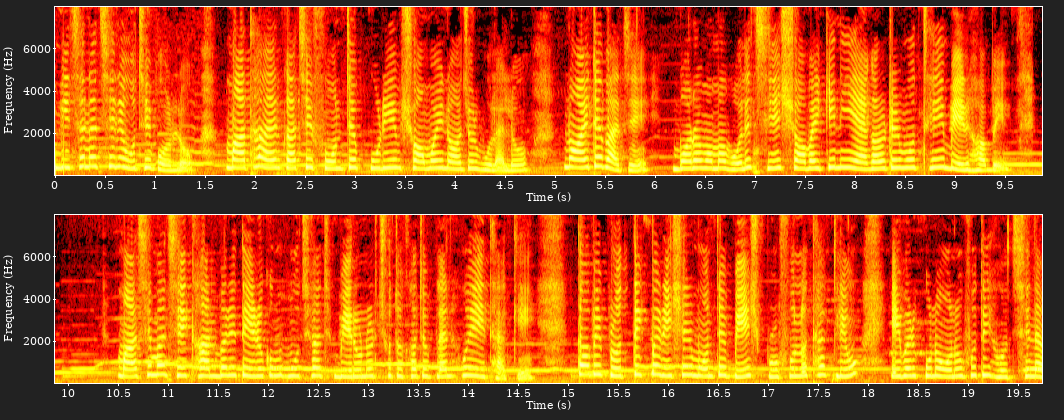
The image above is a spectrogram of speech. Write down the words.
বিছানা ছেড়ে উঠে পড়ল। মাথার কাছে ফোনটা পুড়িয়ে সময় নজর বুলালো। নয়টা বাজে। বড় মামা বলেছে সবাইকে নিয়ে এগারোটার মধ্যেই বের হবে। মাঝে মাঝে খানবাড়িতে এরকম হুঁচহাট বেরোনোর ছোটোখাটো প্ল্যান হয়েই থাকে। তবে প্রত্যেকবার এসার মনটা বেশ প্রফুল্ল থাকলেও এবার কোনো অনুভূতি হচ্ছে না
